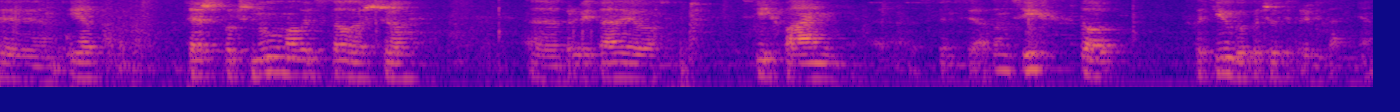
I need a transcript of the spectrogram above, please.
Е, Я теж почну, мабуть, з того, що е, привітаю всіх пань з цим святом, всіх, хто хотів би почути привітання.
